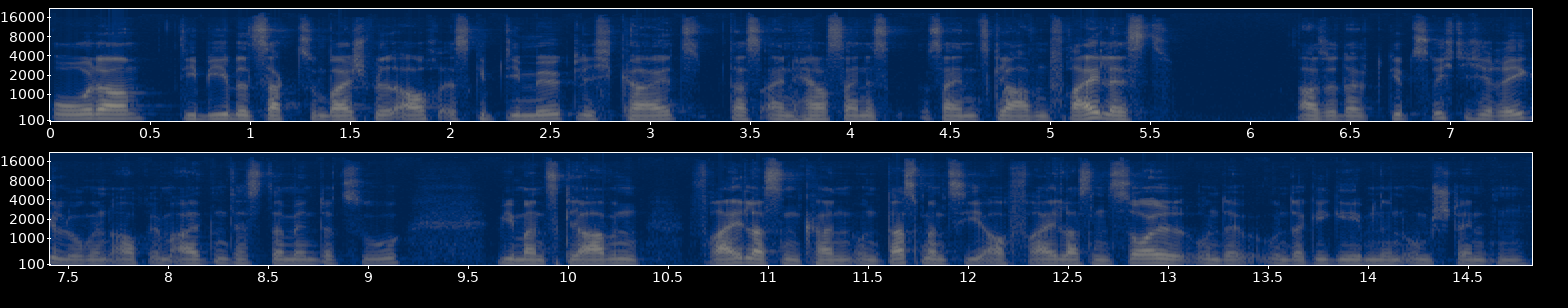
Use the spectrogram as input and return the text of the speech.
Oder die Bibel sagt zum Beispiel auch, es gibt die Möglichkeit, dass ein Herr seines, seinen Sklaven freilässt. Also da gibt es richtige Regelungen auch im Alten Testament dazu, wie man Sklaven freilassen kann und dass man sie auch freilassen soll unter, unter gegebenen Umständen.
